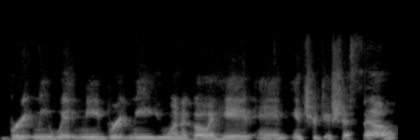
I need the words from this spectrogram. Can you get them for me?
Brittany with me. Brittany, you want to go ahead and introduce yourself?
